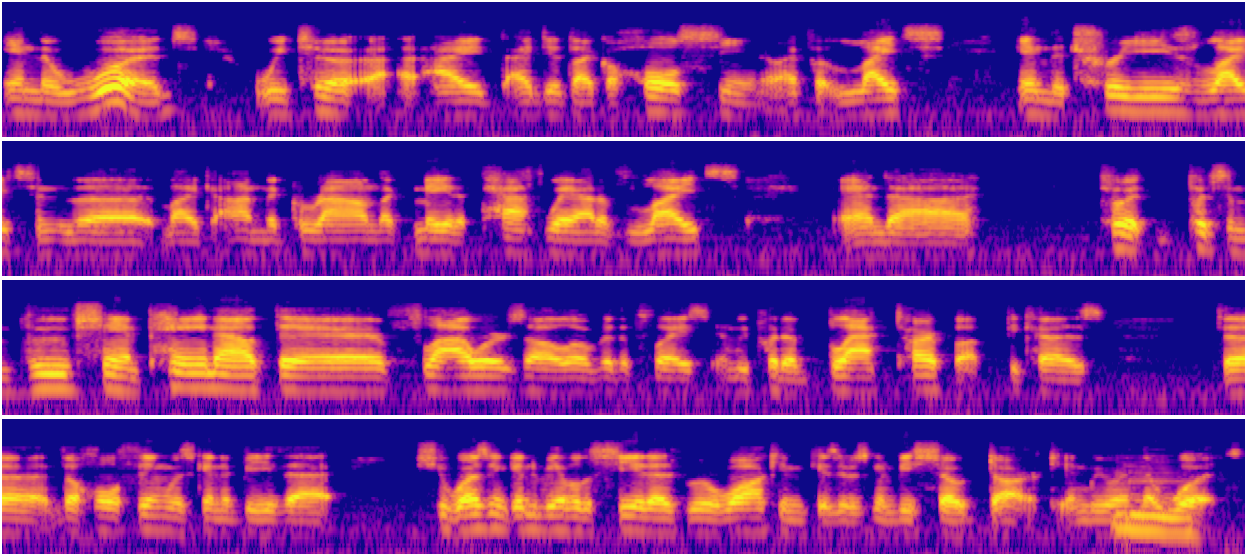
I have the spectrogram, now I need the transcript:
in the woods we took I I did like a whole scene. I put lights in the trees, lights in the like on the ground, like made a pathway out of lights, and uh, put put some Veuve champagne out there, flowers all over the place, and we put a black tarp up because the the whole thing was going to be that she wasn't going to be able to see it as we were walking because it was going to be so dark and we were in the Mm. woods.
